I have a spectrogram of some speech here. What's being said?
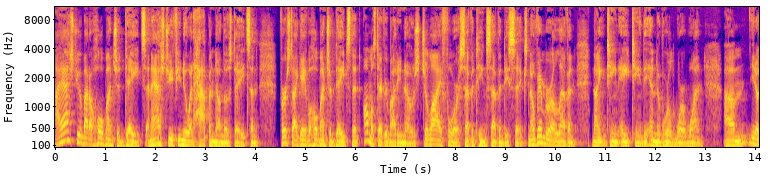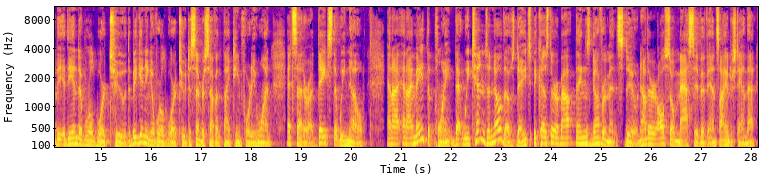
I asked you about a whole bunch of dates and asked you if you knew what happened on those dates. And first, I gave a whole bunch of dates that almost everybody knows July 4, 1776, November 11, 1918, the end of World War I, um, you know, the, the end of World War II, the beginning of World War II, December 7th, 1941, etc. Dates that we know. And I, and I made the point that we tend to know those dates because they're about things governments do. Now, they're also massive events. I understand that.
